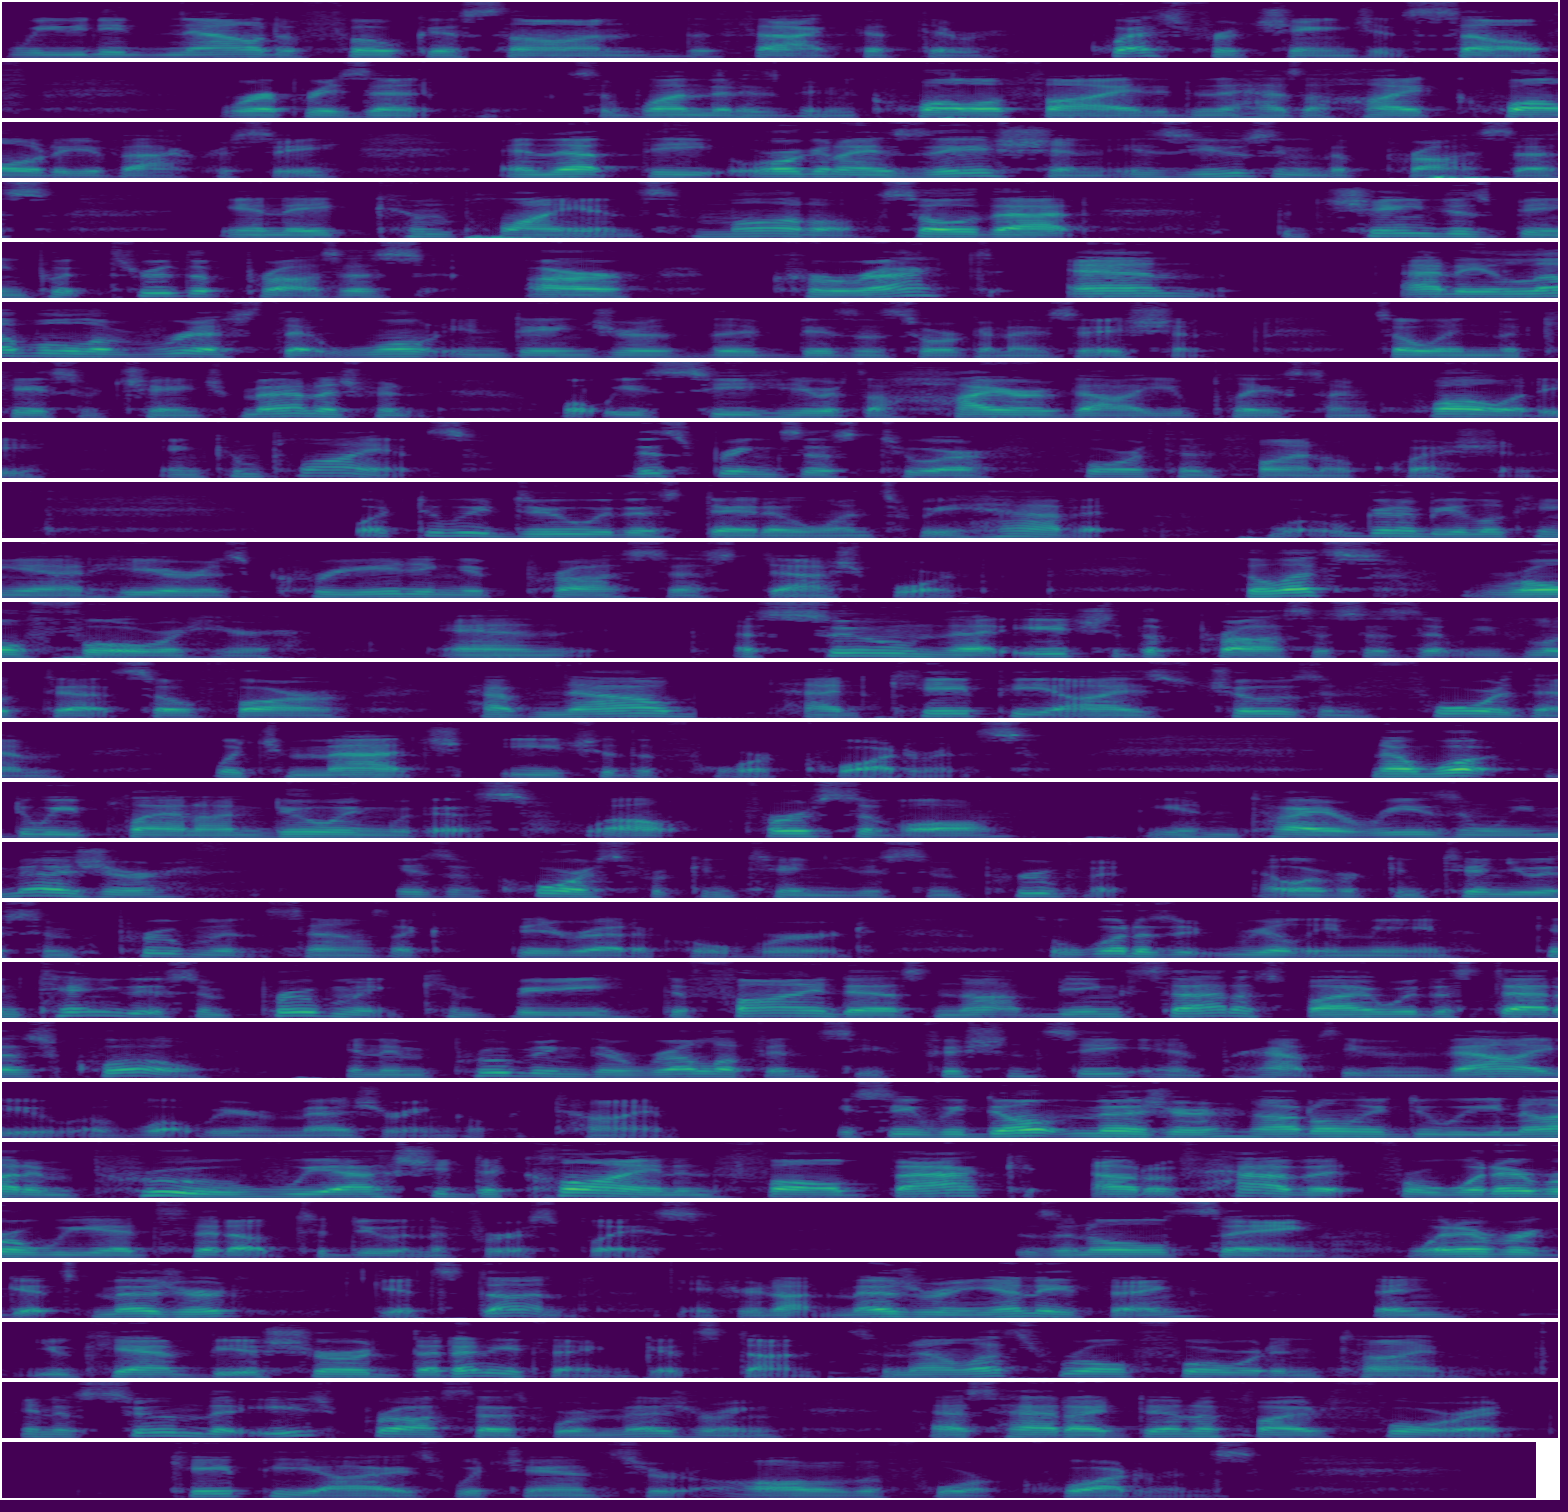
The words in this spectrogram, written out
we need now to focus on the fact that the request for change itself represents one that has been qualified and that has a high quality of accuracy, and that the organization is using the process in a compliance model so that the changes being put through the process are correct and at a level of risk that won't endanger the business organization. So, in the case of change management, what we see here is a higher value placed on quality and compliance. This brings us to our fourth and final question What do we do with this data once we have it? what we're going to be looking at here is creating a process dashboard. So let's roll forward here and assume that each of the processes that we've looked at so far have now had KPIs chosen for them which match each of the four quadrants. Now, what do we plan on doing with this? Well, first of all, the entire reason we measure is, of course, for continuous improvement. However, continuous improvement sounds like a theoretical word. So, what does it really mean? Continuous improvement can be defined as not being satisfied with the status quo and improving the relevance, efficiency, and perhaps even value of what we are measuring over time. You see, if we don't measure, not only do we not improve, we actually decline and fall back out of habit for whatever we had set out to do in the first place. There's an old saying whatever gets measured gets done. If you're not measuring anything, then you can't be assured that anything gets done. So now let's roll forward in time and assume that each process we're measuring has had identified for it uh, KPIs which answer all of the four quadrants.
